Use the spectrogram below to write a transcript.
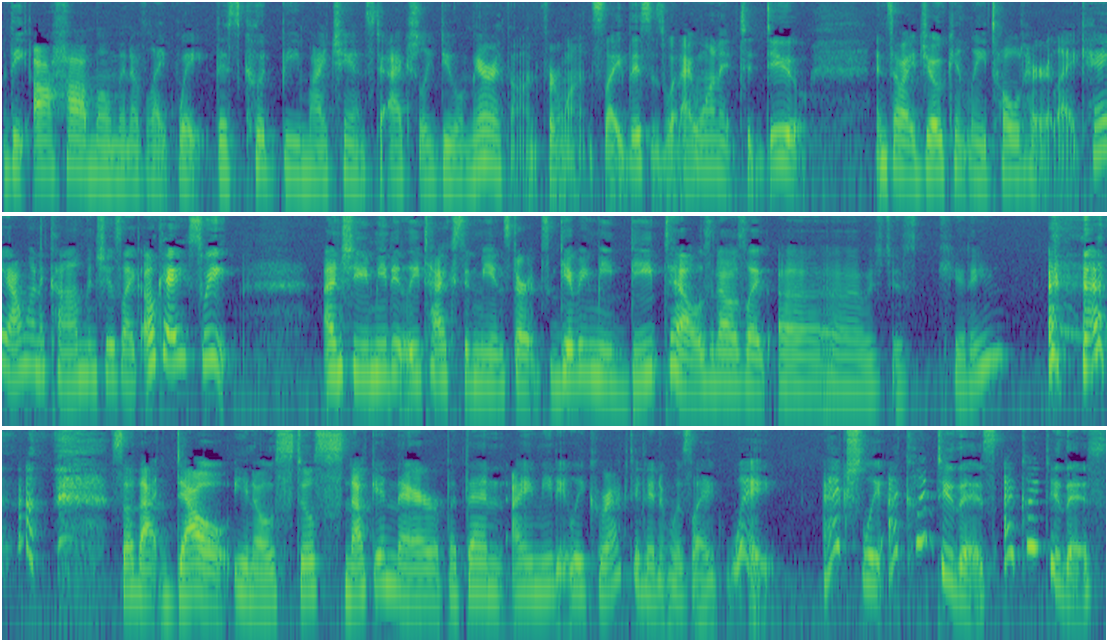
the aha moment of like, wait, this could be my chance to actually do a marathon for once. Like, this is what I wanted to do. And so I jokingly told her, like, hey, I want to come. And she was like, okay, sweet. And she immediately texted me and starts giving me details. And I was like, uh, I was just kidding. so that doubt, you know, still snuck in there. But then I immediately corrected it and it was like, wait, actually, I could do this. I could do this.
